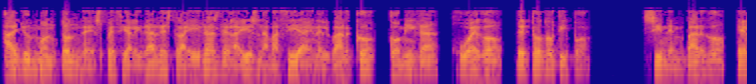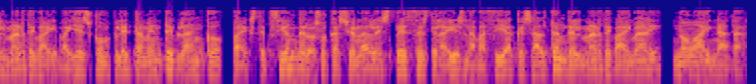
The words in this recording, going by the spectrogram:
Hay un montón de especialidades traídas de la isla vacía en el barco, comida, juego, de todo tipo. Sin embargo, el mar de Bye es completamente blanco, a excepción de los ocasionales peces de la isla vacía que saltan del mar de Bye, no hay nada.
